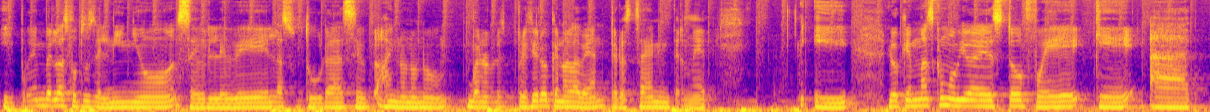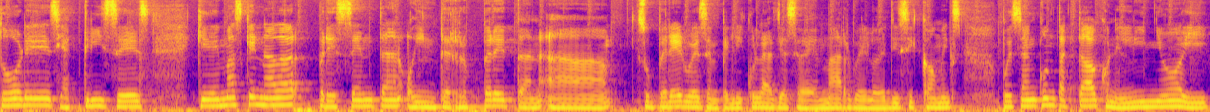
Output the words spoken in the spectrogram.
Y pueden ver las fotos del niño, se le ve la sutura, se... ay no, no, no. Bueno, prefiero que no la vean, pero está en internet. Y lo que más conmovió a esto fue que actores y actrices que más que nada presentan o interpretan a superhéroes en películas ya sea de Marvel o de DC Comics pues se han contactado con el niño y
